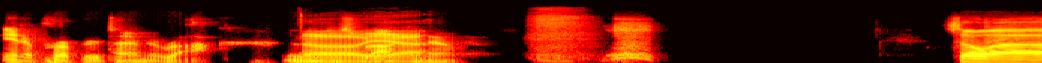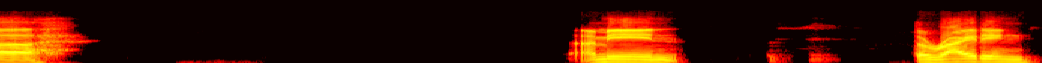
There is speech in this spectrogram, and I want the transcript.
inappropriate time to rock. Oh yeah. Out. So, uh, I mean, the writing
